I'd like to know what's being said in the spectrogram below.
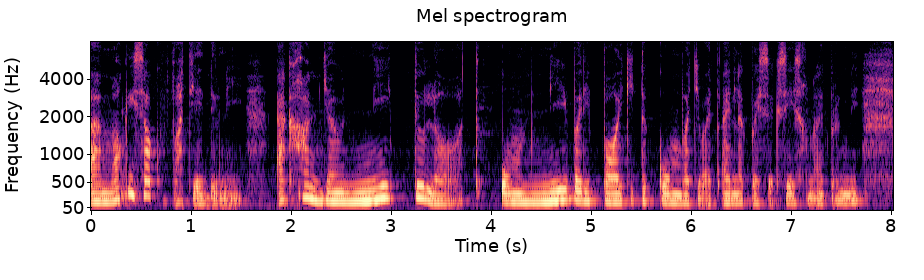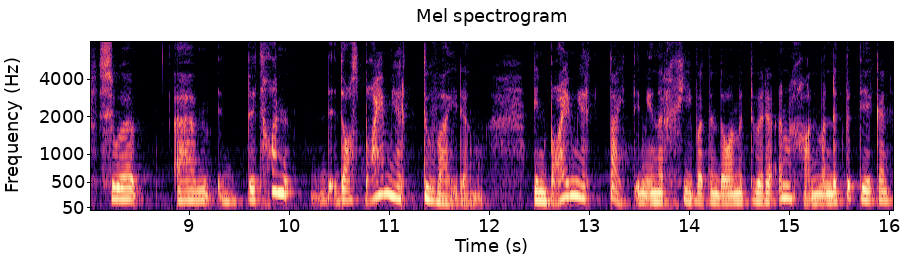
uh, maak nie saak wat jy doen nie. Ek gaan jou nie toelaat om nie by die paadjie te kom wat jou uiteindelik by sukses gaan uitbring nie. So ehm um, dit gaan daar's baie meer toewyding en baie meer tyd en energie wat in daai metode ingaan want dit beteken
